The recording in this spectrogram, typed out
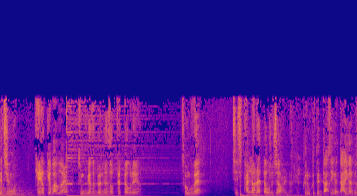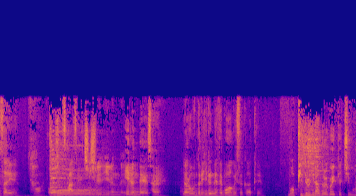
번째 질문. 개혁 개방을 중국에서 몇 년서부터 했다고 그래요? 1978년 했다고 그러죠? 그럼 그때 나이가, 나이가 몇 살이에요? 74세. 74. 74살. 여러분들은 74세 뭐 하고 있을 것 같아요? 뭐 비둘기랑 놀고 있겠지 뭐.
